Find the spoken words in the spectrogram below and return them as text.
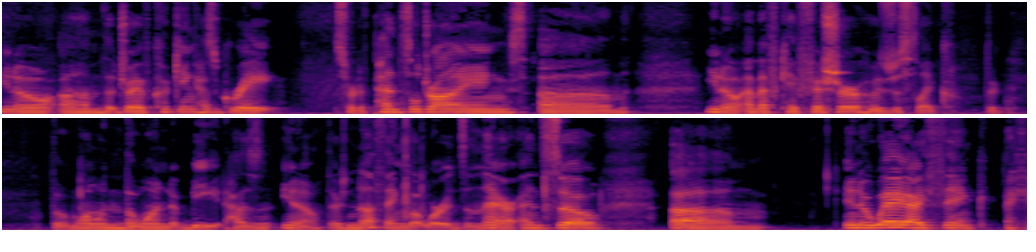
You know, um, the Joy of Cooking has great sort of pencil drawings. Um, you know, MFK Fisher, who's just like the the one the one to beat, has you know, there's nothing but words in there, and so um, in a way, I think I,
